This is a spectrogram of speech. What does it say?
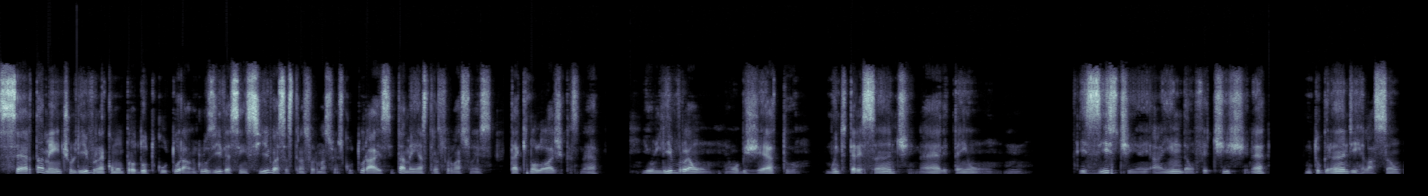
Certamente o livro, né, como um produto cultural, inclusive, é sensível a essas transformações culturais e também às transformações tecnológicas. Né? E o livro é um, é um objeto muito interessante, né? Ele tem um, um existe ainda um fetiche, né? Muito grande em relação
